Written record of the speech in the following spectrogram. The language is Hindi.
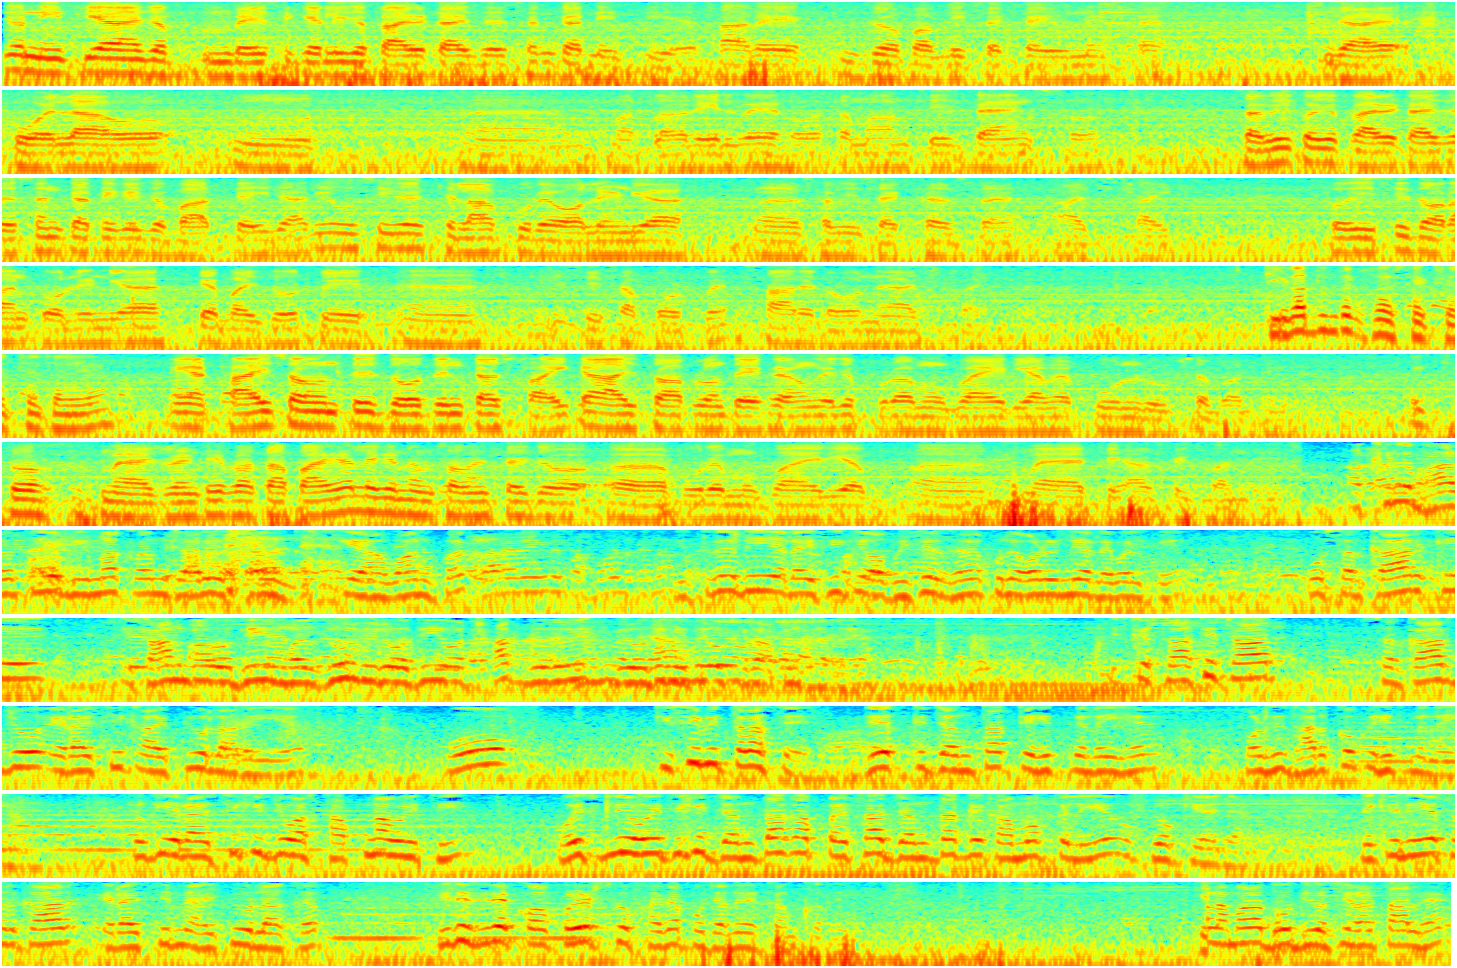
जो नीतियाँ हैं, जो बेसिकली जो प्राइवेटाइजेशन का नीति है, सारे जो पब्लिक सेक्टर यूनिट है, चाहे कोयला हो मतलब रेलवे हो, तमाम चीज़ बैंक्स हो, सभी को जो प्राइवेटाइजेशन करने की जो बात कही जा रही है, उसी के खिलाफ पूरे ऑल इंडिया सभी सेक्टर्स में आज स्ट्राइक तो इसी दौरान कोल इंडिया के मजदूर भी इसी सपोर्ट में सारे लोगों ने आज स्ट्राइक किया। कितना दिन तक स्ट्राइक अच्छा चलेगा? ये अट्ठाईस सौ उनतीस दो दिन का स्ट्राइक है। आज तो आप लोग देख रहे होंगे जो पूरा मुगवा एरिया में पूर्ण रूप से बंद है। एक तो मैनेजमेंट ही बता पाएगा लेकिन हम समझते हैं जो पूरे मुगवा एरिया में ऐतिहासिक बंद है। अखिल भारतीय बीमा कर्मचारी संघ के आह्वान पर जितने भी एल के ऑफ़िस हैं पूरे ऑल इंडिया लेवल पे वो सरकार के किसान विरोधी, मजदूर विरोधी और छात्र विरोधी नीतियों के खिलाफ कर रहे हैं। इसके साथ ही साथ सरकार जो एल का आईपीओ ला रही है, वो किसी भी तरह से देश की जनता के हित में नहीं है पॉलिसी धारकों के हित में नहीं है। क्योंकि एल की जो स्थापना हुई थी, वो इसलिए हुई थी कि जनता का पैसा जनता के कामों के लिए उपयोग किया जाए। लेकिन ये सरकार एल में आईपीओ लाकर सीधे सीधे कॉरपोरेट्स को फ़ायदा पहुँचाने का काम कर कल हमारा दो दिवसीय हड़ताल है,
